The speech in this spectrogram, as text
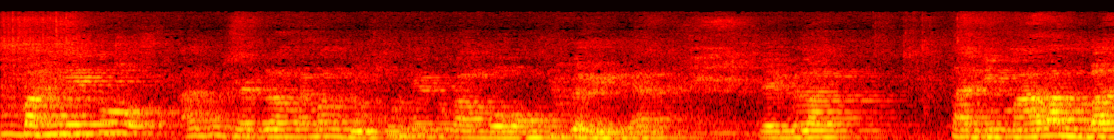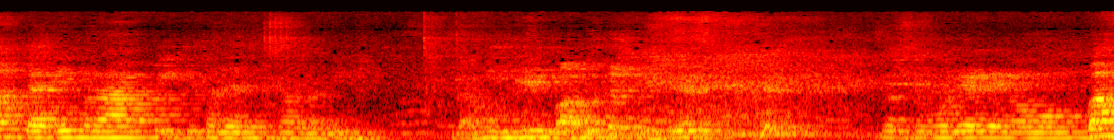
Mbahnya itu, aduh saya bilang memang dukun ya tukang bohong juga gitu ya. Saya bilang tadi malam Mbah dari Merapi kita lihat ke sana nih. Gak mungkin banget gitu ya. Terus kemudian dia ngomong, Mbah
